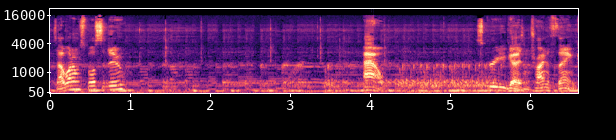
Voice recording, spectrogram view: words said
Is that what I'm supposed to do? Ow! Screw you guys, I'm trying to think.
